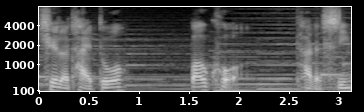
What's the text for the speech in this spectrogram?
缺了太多，包括他的心。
